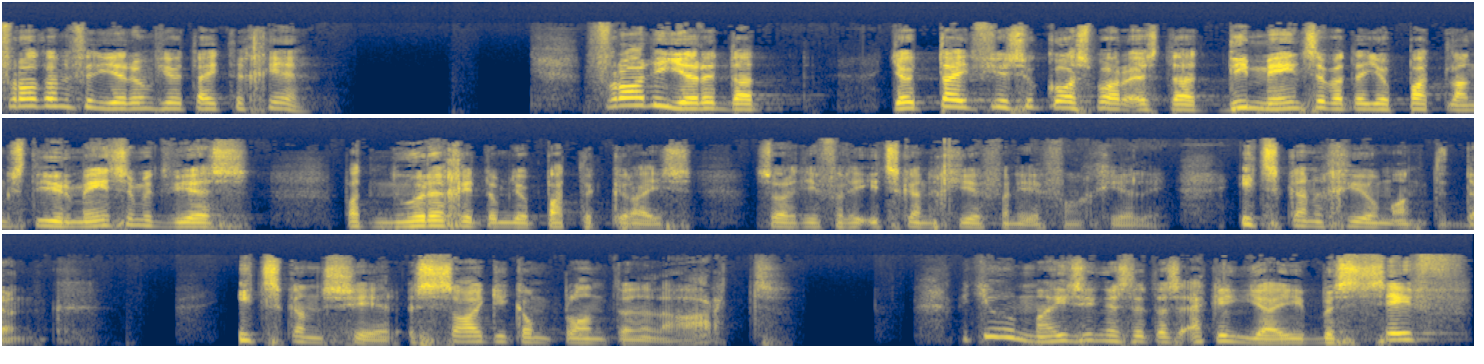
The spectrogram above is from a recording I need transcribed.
Vra dan vir die Here om vir jou tyd te gee. Vra die Here dat jou tyd vir jou so kosbaar is dat die mense wat aan jou pad langs stuur, mense moet wees wat nodig het om jou pad te kruis sodat jy vir hulle iets kan gee van die evangelie. Iets kan gee om aan te dink. Iets kan share, 'n saadjie kan plant in hulle hart. Weet jy hoe amazing is dit as ek en jy besef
